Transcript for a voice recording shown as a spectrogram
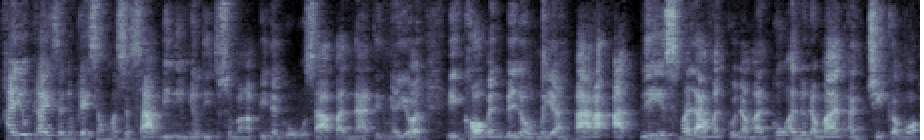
Kayo guys, ano guys ang masasabi ninyo dito sa mga pinag-uusapan natin ngayon? I-comment below mo yan para at least malaman ko naman kung ano naman ang chika mo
